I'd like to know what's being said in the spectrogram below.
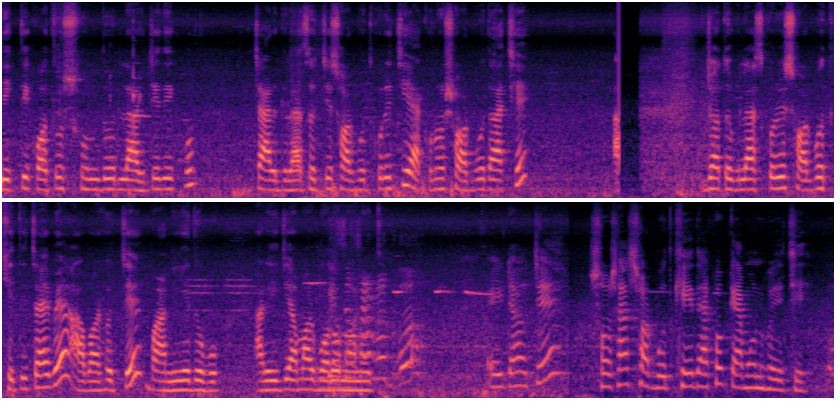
দেখতে কত সুন্দর লাগছে দেখুন। চার গ্লাস হচ্ছে শরবত করেছি এখনও শরবত আছে। যত গ্লাস করে শরবত খেতে চাইবে আবার হচ্ছে বানিয়ে দেবো। আর এই যে আমার বড় ননদ। এইটা হচ্ছে শশার শরবত খেয়ে দেখো কেমন হয়েছে। ও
